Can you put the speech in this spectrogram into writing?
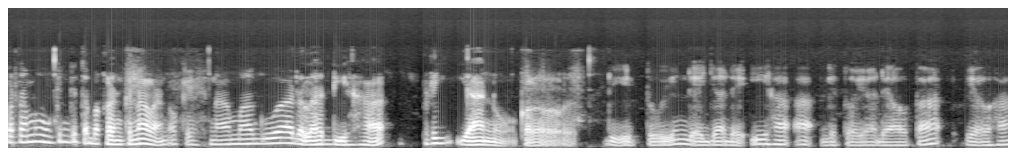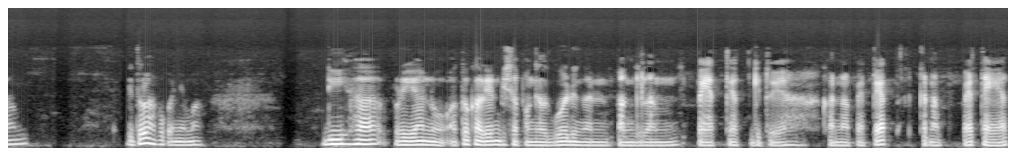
Pertama mungkin kita bakalan kenalan. Oke nama gua adalah Diha Priano kalau diituin dia D I H A gitu ya Delta Ilham itulah pokoknya mah. Diha Priano atau kalian bisa panggil gue dengan panggilan Petet gitu ya. Karena Petet kenapa Petet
